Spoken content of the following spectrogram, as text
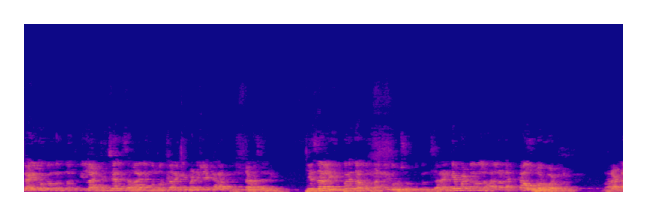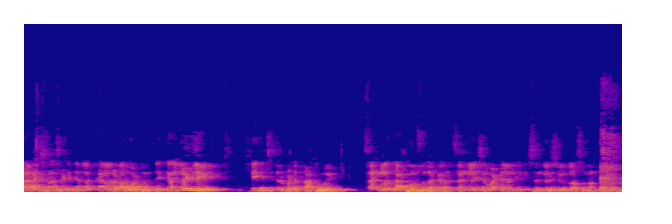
काही लोक म्हणतात की लाठीचार्ज झाला आणि म्हणून जरांगे पाटील एका रात्री स्टार झाले. हे झालं इथपर्यंत आपण मान्य करू शकतो. पण जरांगे पाटलांना हा लढा का उभा वाटला? मराठा आरक्षणासाठी त्यांना का लढा वाटून ते का लढले? हे ह्या चित्रपटात दाखवले. चांगलं दाखवून सुद्धा कारण चांगल्याच्या वाट्याला नेहमी संघर्ष येतो असं म्हणतात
